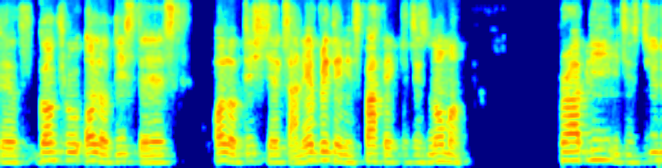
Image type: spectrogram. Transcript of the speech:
they've gone through all of these tests, all of these checks and everything is perfect, it is normal. Probably it is due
